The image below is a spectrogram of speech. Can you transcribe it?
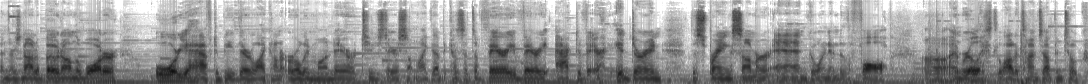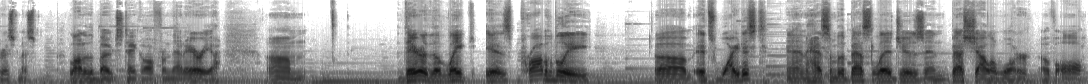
and there's not a boat on the water, or you have to be there like on early Monday or Tuesday or something like that because it's a very, very active area during the spring, summer, and going into the fall. Uh, and really, a lot of times up until Christmas, a lot of the boats take off from that area. Um, there, the lake is probably uh, its widest and has some of the best ledges and best shallow water of all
